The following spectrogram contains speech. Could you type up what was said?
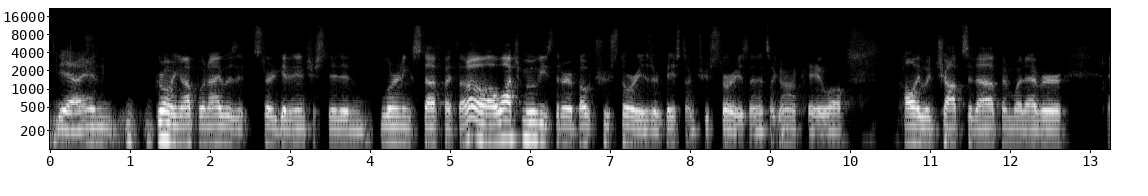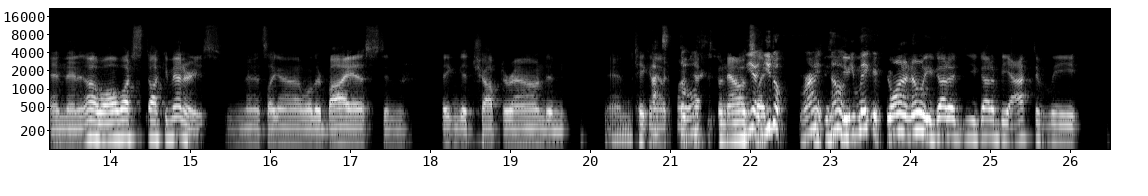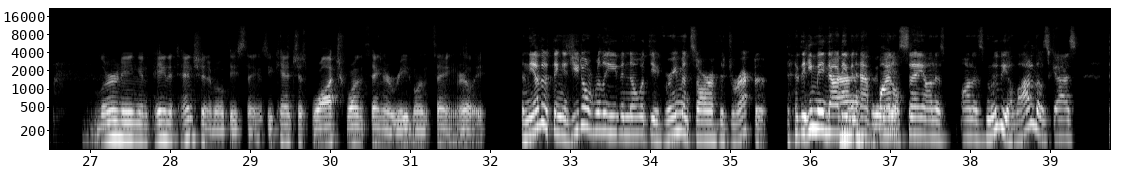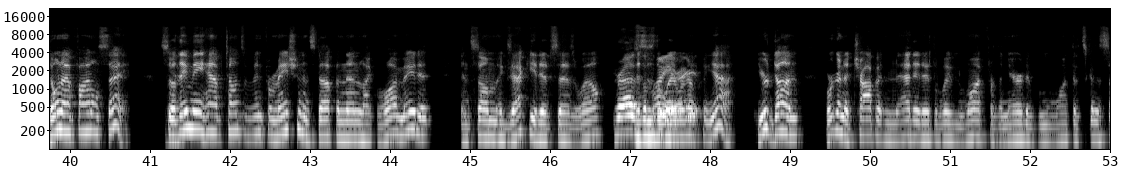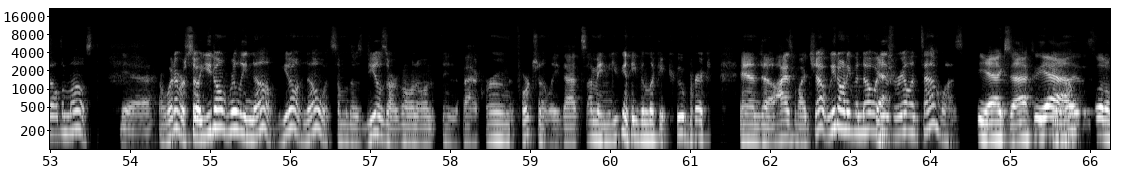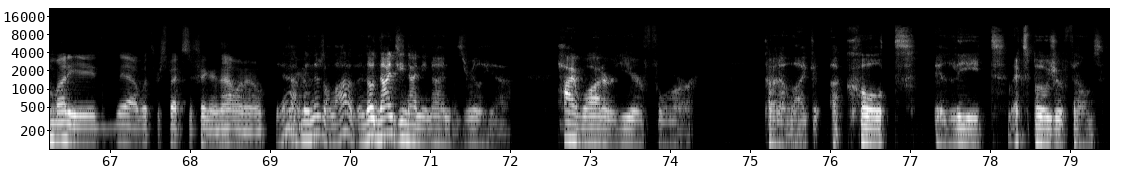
Yeah and growing up when i was started getting interested in learning stuff i thought oh i'll watch movies that are about true stories or based on true stories and it's like okay well hollywood chops it up and whatever and then oh well i'll watch documentaries and then it's like oh well they're biased and they can get chopped around and and taken That's out of context so now it's yeah, like you don't right. No, you, you make it. you want to know you gotta you gotta be actively learning and paying attention about these things. You can't just watch one thing or read one thing really. And the other thing is, you don't really even know what the agreements are of the director. he may not even have final say on his on his movie. A lot of those guys don't have final say, so they may have tons of information and stuff, and then like, well, I made it, and some executive says, well, this the is money, the way we're going to yeah you're done we're going to chop it and edit it the way we want for the narrative we want that's going to sell the most. Yeah. Or whatever. So you don't really know. You don't know what some of those deals are going on in the back room. Unfortunately that's i mean you can even look at kubrick and uh, eyes wide shut. We don't even know what Yeah. his real intent was. Yeah exactly. Yeah know? it's a little muddy yeah with respect to figuring that one out. Yeah i mean there's a lot of them no 1999 was really a high water year for kind of like occult elite exposure films.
